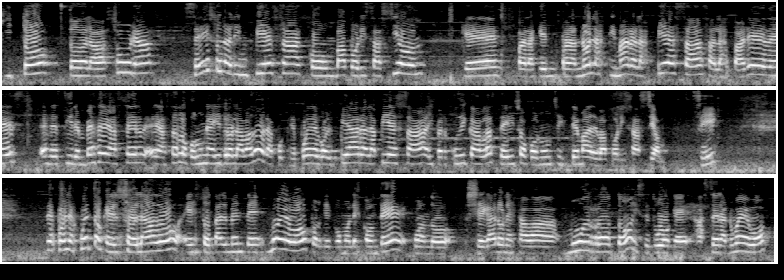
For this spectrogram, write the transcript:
quitó toda la basura, se hizo una limpieza con vaporización, que es para, que, para no lastimar a las piezas, a las paredes, es decir, en vez de hacer, eh, hacerlo con una hidrolavadora, porque puede golpear a la pieza y perjudicarla, se hizo con un sistema de vaporización. ¿sí? Después les cuento que el solado es totalmente nuevo, porque como les conté, cuando llegaron estaba muy roto y se tuvo que hacer a nuevo.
